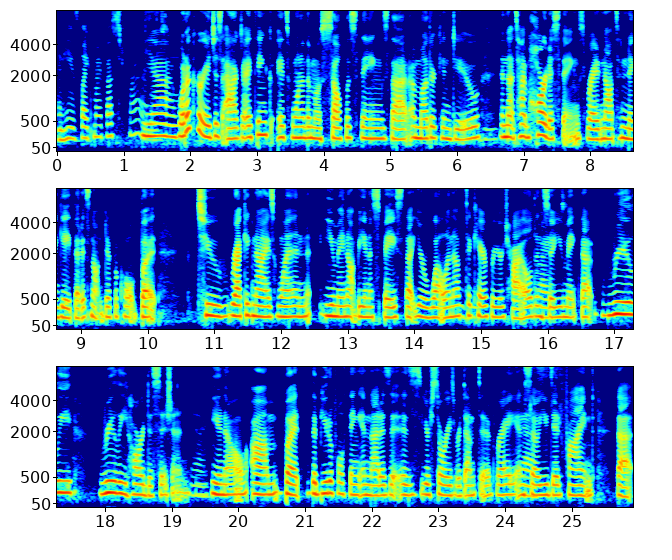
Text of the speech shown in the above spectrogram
and he's like my best friend. Yeah, what a courageous act. I think it's one of the most selfless things that a mother can do in that time, hardest things, right? Not to negate that it's not difficult, but to recognize when you may not be in a space that you're well enough to care for your child. And so you make that really, really hard decision, you know? Um, but the beautiful thing in that is, it is your story's redemptive, right? And so you did find that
